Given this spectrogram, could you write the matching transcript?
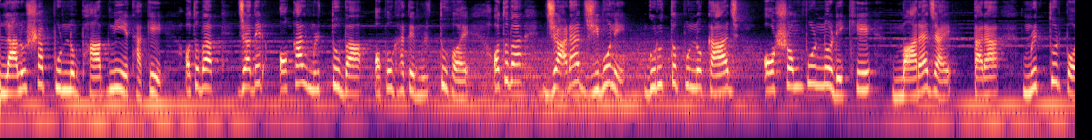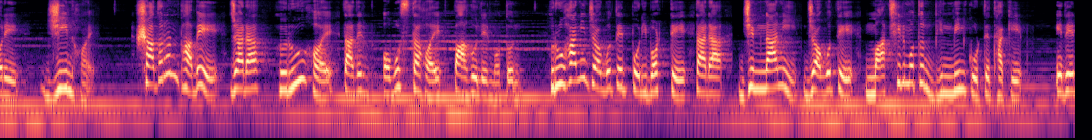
লালসাপূর্ণ ভাব নিয়ে থাকে অথবা যাদের অকাল মৃত্যু বা অপঘাতে মৃত্যু হয়, অথবা যারা জীবনে গুরুত্বপূর্ণ কাজ অসম্পূর্ণ রেখে মারা যায়, তারা মৃত্যুর পরে জিন হয়। সাধারণভাবে যারা রু হয়, তাদের অবস্থা হয় পাগলের মতন। রুহানি জগতের পরিবর্তে তারা জিমনানি জগতে মাছির মতন ভিনভিন করতে থাকে। এদের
